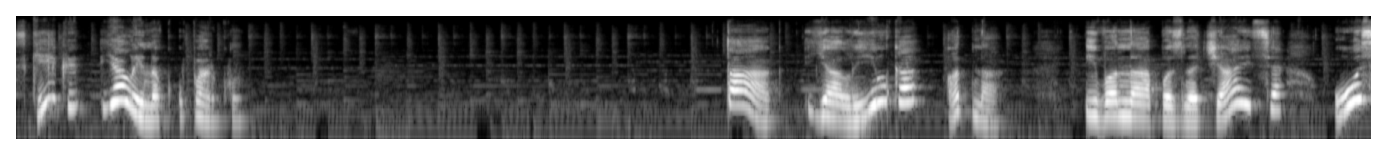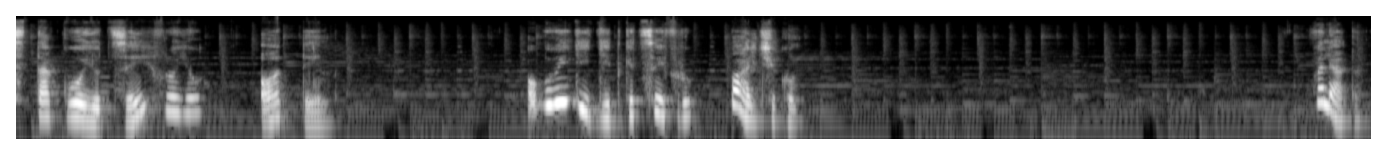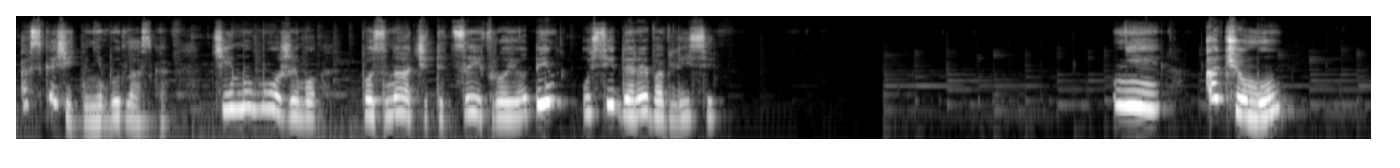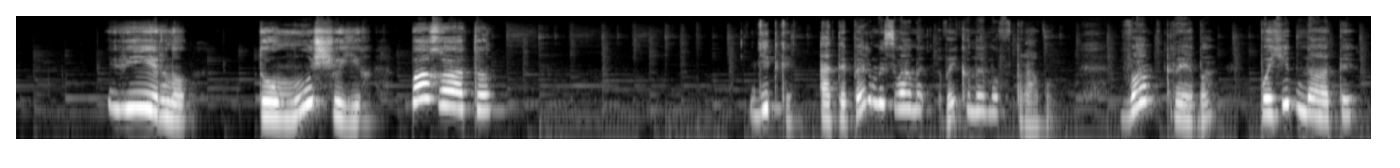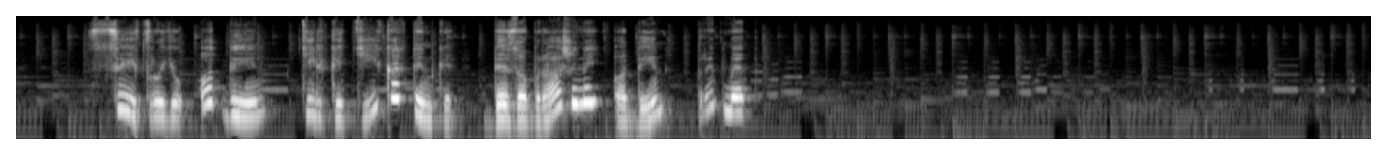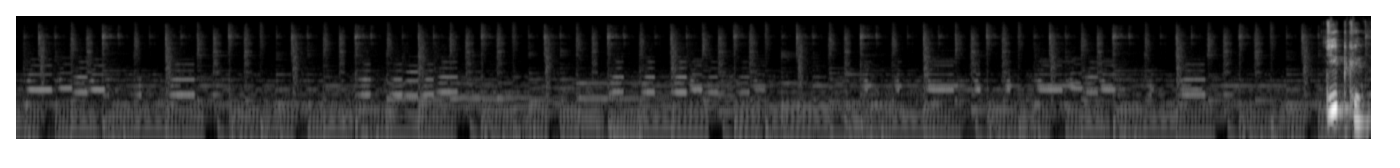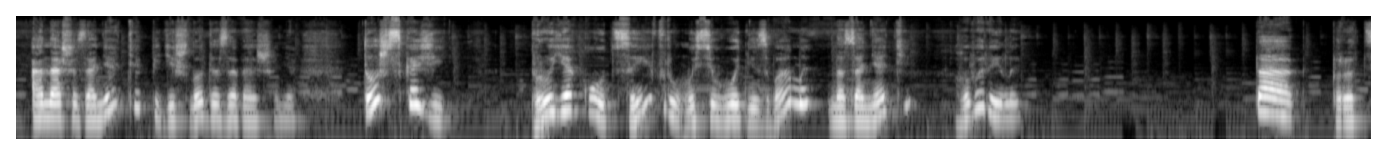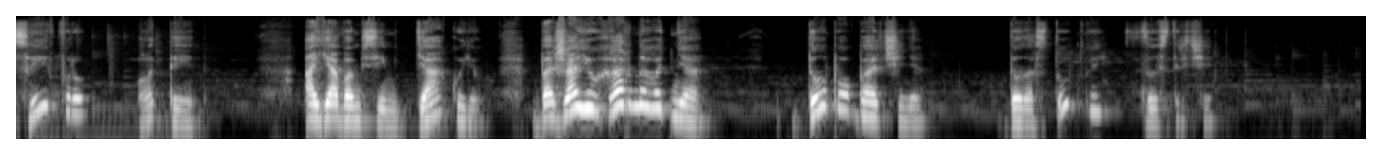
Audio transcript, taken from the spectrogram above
Скільки ялинок у парку? Так, ялинка одна. І вона позначається ось такою цифрою один. Обведіть, дітки, цифру пальчиком. Малята, а скажіть мені, будь ласка, чи ми можемо позначити цифрою один усі дерева в лісі? Ні. А чому? Вірно, тому що їх багато. Дітки, а тепер ми з вами виконаємо вправу. Вам треба поєднати з цифрою 1 тільки ті картинки, де зображений один предмет. Дітки, а наше заняття підійшло до завершення. Тож скажіть, про яку цифру ми сьогодні з вами на занятті говорили? Так, про цифру один. А я вам всім дякую, бажаю гарного дня. До побачення, до наступної зустрічі!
